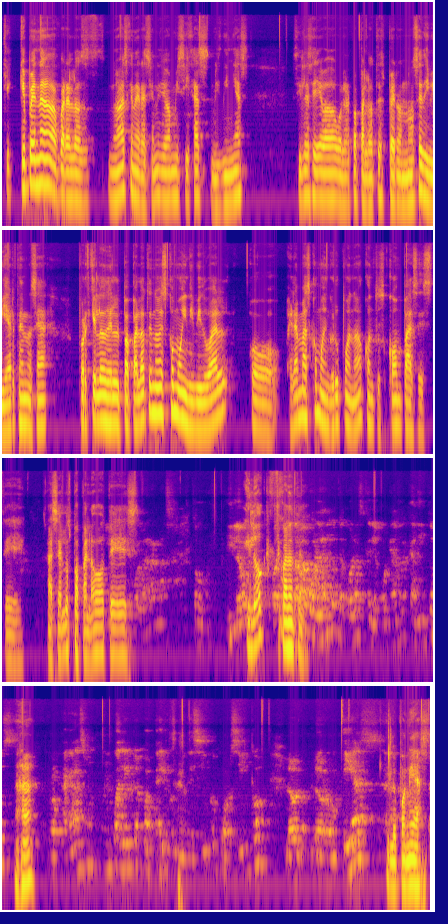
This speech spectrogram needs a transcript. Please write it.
qué, qué pena para las nuevas generaciones. Yo a mis hijas, mis niñas, sí les he llevado a volar papalotes, pero no se divierten, o sea, porque lo del papalote no es como individual o era más como en grupo, ¿no? Con tus compas, este, hacer los papalotes. Y luego, Y luego, cuando, cuando te- volando, ¿te acuerdas que le ponías recaditos? Ajá. agarras un, un cuadrito de papel como de 5 por 5 lo, lo rompías Y lo ponías.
